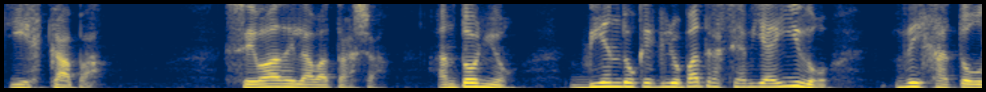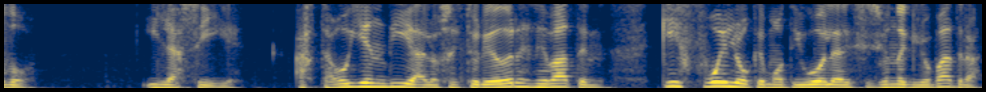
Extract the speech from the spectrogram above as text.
Y escapa. Se va de la batalla. Antonio, viendo que Cleopatra se había ido, deja todo y la sigue. Hasta hoy en día los historiadores debaten qué fue lo que motivó la decisión de Cleopatra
